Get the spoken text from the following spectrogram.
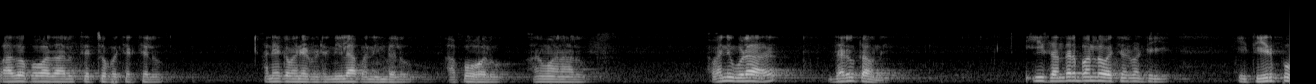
వాదోపవాదాలు చర్చోపచర్చలు అనేకమైనటువంటి నీలాప నిందలు అపోహలు అనుమానాలు అవన్నీ కూడా జరుగుతూ ఉన్నాయి. ఈ సందర్భంలో వచ్చినటువంటి ఈ తీర్పు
